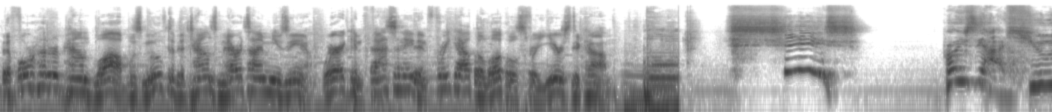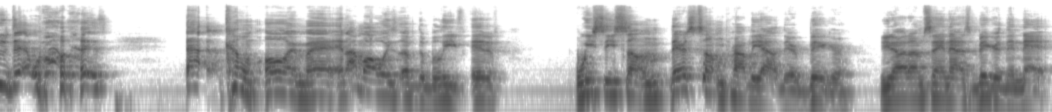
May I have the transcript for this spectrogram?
The 400 pound blob was moved to the town's Maritime Museum, where it can fascinate and freak out the locals for years to come. Sheesh. Bro, you see how huge that was? That, come on, man. And I'm always of the belief if we see something, there's something probably out there bigger. You know what I'm saying? That's bigger than that.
